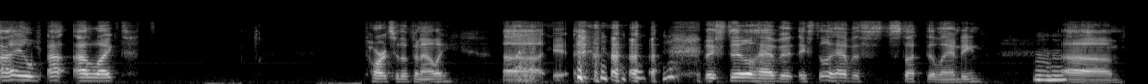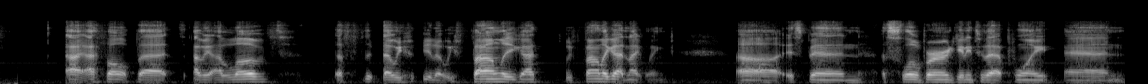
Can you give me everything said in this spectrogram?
I, I, I liked parts of the finale. Uh, it, they still have it. They still have it stuck the landing. Mm-hmm. Um, I, I thought that. I mean, I loved that we, you know, we finally got we finally got Nightwing. Uh, it's been a slow burn getting to that point, and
